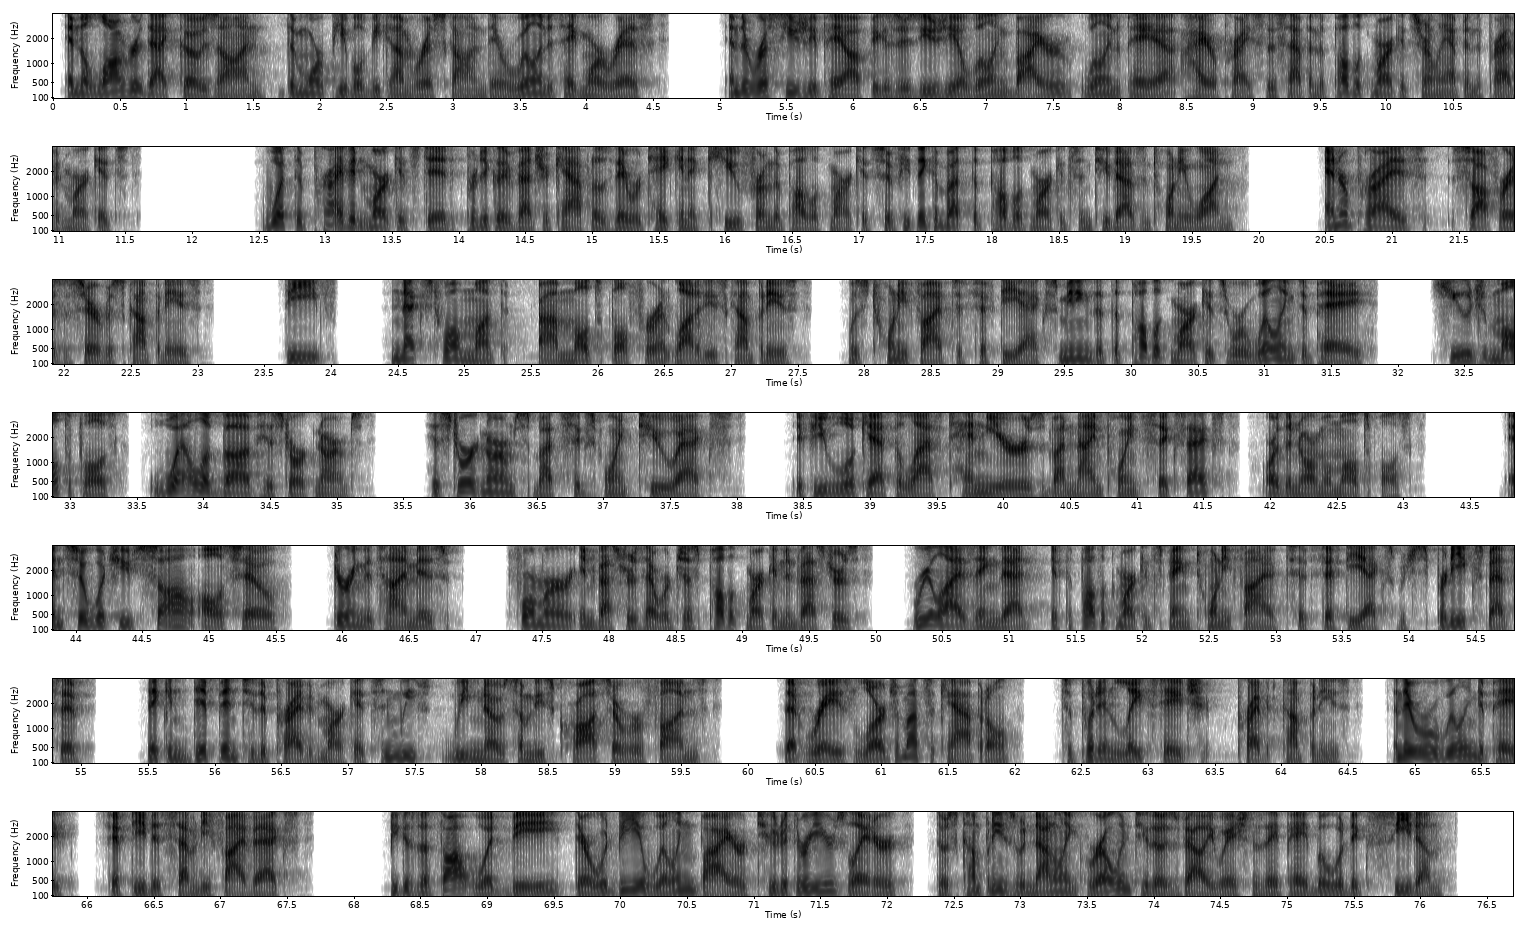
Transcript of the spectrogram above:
And the longer that goes on, the more people become risk on. They're willing to take more risk, and the risks usually pay off because there's usually a willing buyer willing to pay a higher price. This happened in the public market, certainly happened in the private markets. What the private markets did, particularly venture capital, is they were taking a cue from the public markets. So if you think about the public markets in 2021, enterprise software as a service companies, the next 12 month uh, multiple for a lot of these companies was 25 to 50x, meaning that the public markets were willing to pay huge multiples well above historic norms. Historic norms about 6.2x. If you look at the last 10 years, about 9.6x or the normal multiples. And so what you saw also during the time is former investors that were just public market investors realizing that if the public market's paying 25 to 50x, which is pretty expensive, they can dip into the private markets. And we we know some of these crossover funds that raise large amounts of capital to put in late stage private companies. And they were willing to pay 50 to 75x because the thought would be there would be a willing buyer two to three years later. Those companies would not only grow into those valuations they paid, but would exceed them.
